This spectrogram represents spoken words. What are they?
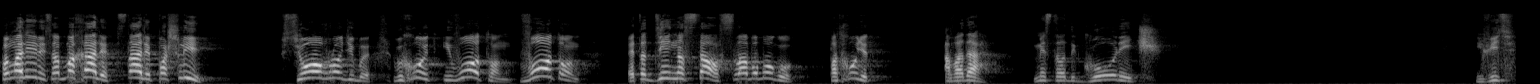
помолились, обмахали, встали, пошли. Все вроде бы выходит, и вот он, вот он, этот день настал, слава Богу, подходит, а вода, вместо воды горечь. И ведь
